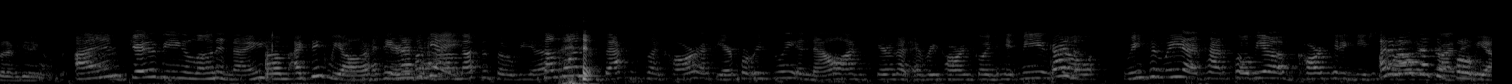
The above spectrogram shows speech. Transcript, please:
but I'm getting over it. I'm scared of being alone at night. Um, I think we all are I think that's of okay. That's a phobia. Someone backed into my car at the airport recently, and now I'm scared that every car is going to hit me. Guys, so recently I've had a phobia of cars hitting me just I don't know if they're that's a phobia.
